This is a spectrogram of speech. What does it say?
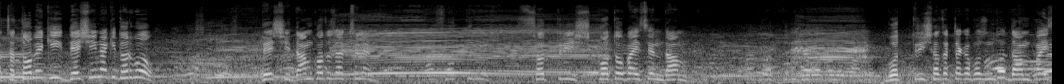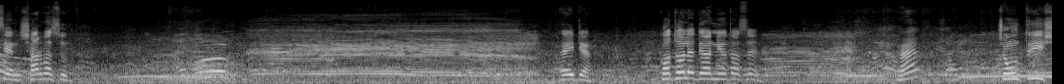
আচ্ছা তবে কি দেশি নাকি ধরবো? দেশি, দাম কত যাচ্ছিলেন? ছত্রিশ। কত পাইছেন দাম? বত্রিশ হাজার টাকা পর্যন্ত দাম পাইছেন সার বাছুর এইটা। কত হলে দেওয়ার নিয়ত আছে? হ্যাঁ? চৌত্রিশ।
